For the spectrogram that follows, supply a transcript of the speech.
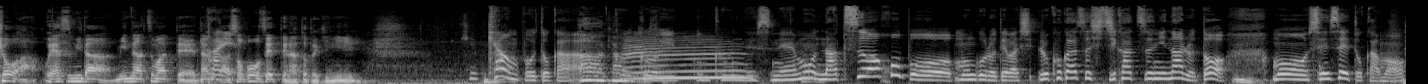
今日はお休みだみんな集まってなんかはい遊ぼうぜってなった時に、キャンプ。とあかよく行くんですね、もう夏はほぼモンゴルではし6月、7月になると、もう先生とかも、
